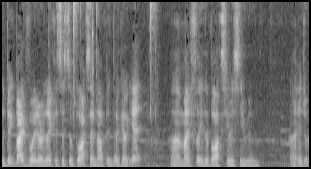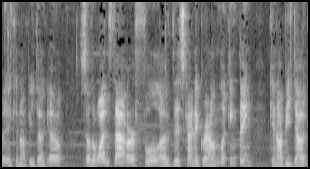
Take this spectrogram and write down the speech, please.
The big black void over there consists of blocks that have not been dug out yet. Uh, mindfully, the blocks here seem uh, intimate and cannot be dug out. So the ones that are full of this kind of ground-looking thing cannot be dug,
